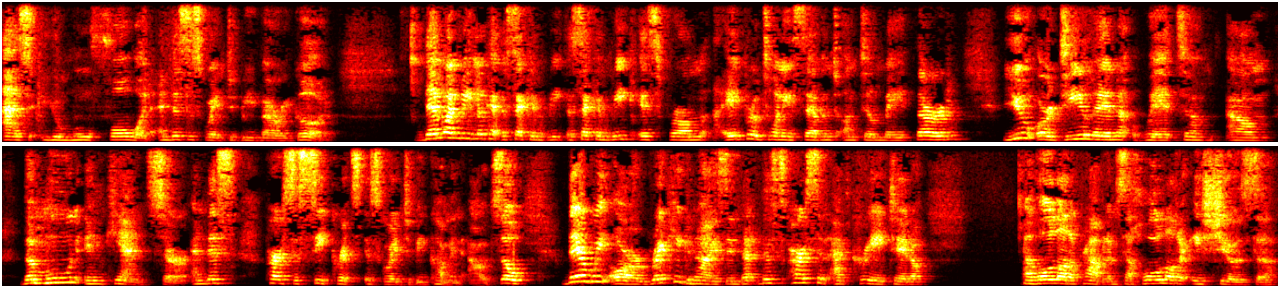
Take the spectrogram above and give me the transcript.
as you move forward. And this is going to be very good. Then when we look at the second week, the second week is from April 27th until May 3rd. You are dealing with um, the moon in Cancer. And this person's secrets is going to be coming out. So there we are recognizing that this person had created a, whole lot of problems, a whole lot of issues, uh,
